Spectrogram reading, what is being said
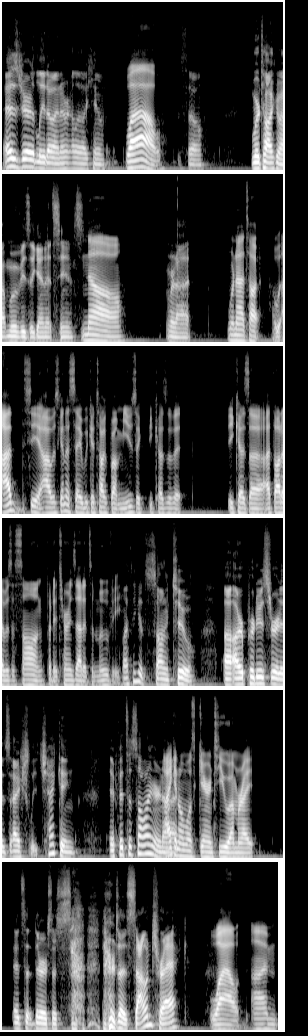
as Jared Leto, I don't really like him. Wow. So we're talking about movies again. It seems No. we're not. We're not talking. I see. I was gonna say we could talk about music because of it, because uh, I thought it was a song, but it turns out it's a movie. I think it's a song too. Uh, our producer is actually checking if it's a song or not. I can almost guarantee you I'm right. It's a, there's a sou- there's a soundtrack. Wow, I'm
